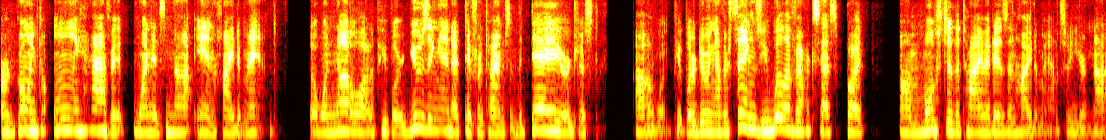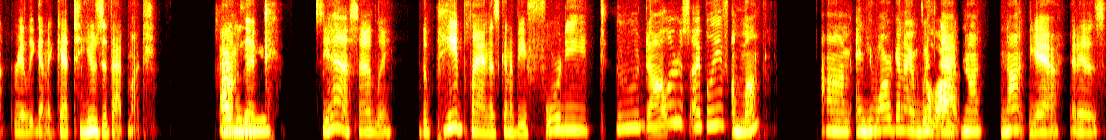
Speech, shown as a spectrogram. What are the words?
are going to only have it when it's not in high demand. So, when not a lot of people are using it at different times of the day, or just uh, when people are doing other things, you will have access, but um, most of the time it is in high demand. So, you're not really going to get to use it that much. Um, the, yeah, sadly, the paid plan is going to be forty-two dollars, I believe, a month. Um, and you are going to a with that not not yeah, it is.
